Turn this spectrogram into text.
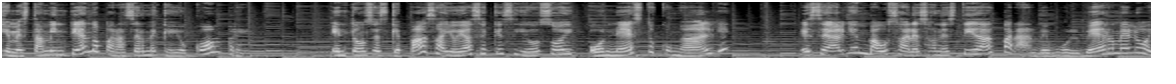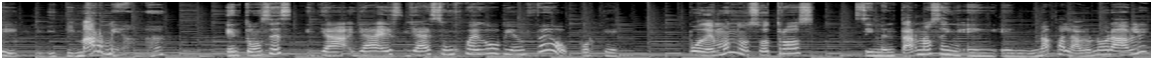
que me está mintiendo para hacerme que yo compre. Entonces, ¿qué pasa? Yo ya sé que si yo soy honesto con alguien, ese alguien va a usar esa honestidad para devolvérmelo y, timarme. Entonces, ya, ya, es, ya es un juego bien feo, porque podemos nosotros cimentarnos en, una palabra honorable,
